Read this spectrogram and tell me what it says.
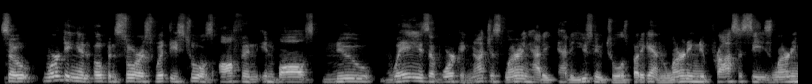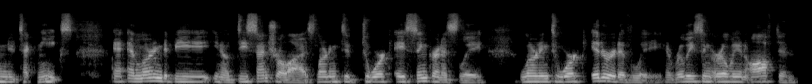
So working in open source with these tools often involves new ways of working, not just learning how to, how to use new tools, but again, learning new processes, learning new techniques, and, and learning to be you know, decentralized, learning to, to work asynchronously, learning to work iteratively, and releasing early and often,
